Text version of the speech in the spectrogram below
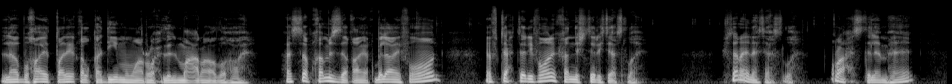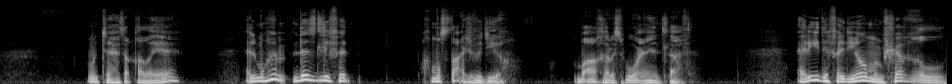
لا أبو هاي الطريقة القديمة ما نروح للمعرض وهاي هسه بخمس دقائق بال iPhone افتح تليفونك خلينا نشتري تسلا. اشترينا تسلا وراح استلمها. وانتهت القضية. المهم دز لي فد 15 فيديو. بآخر أسبوعين ثلاثة. اريده فد يوم مشغل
